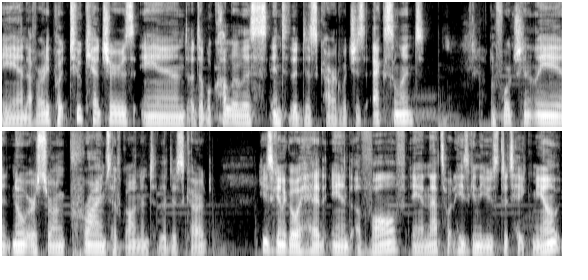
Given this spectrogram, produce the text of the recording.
And I've already put two catchers and a double colorless into the discard, which is excellent. Unfortunately, no Ursaring Primes have gone into the discard. He's going to go ahead and evolve, and that's what he's going to use to take me out,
